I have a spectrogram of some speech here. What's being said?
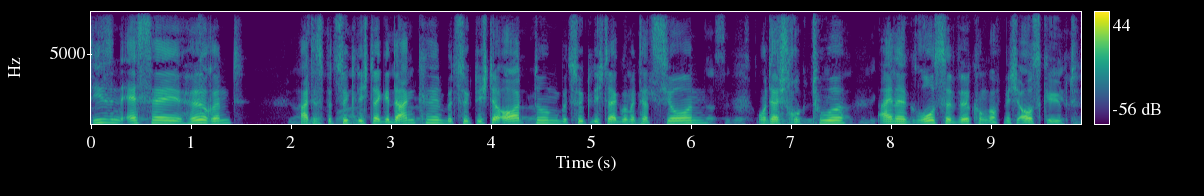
Diesen Essay hörend hat es bezüglich der Gedanken, bezüglich der Ordnung, bezüglich der Argumentation und der Struktur eine große Wirkung auf mich ausgeübt.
